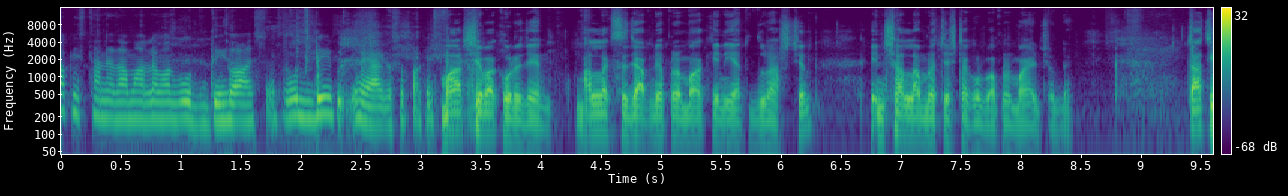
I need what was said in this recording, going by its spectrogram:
পাকিস্তানের আমালে আমার বুদ্ধি হয়েছে বুদ্ধি হয়ে গেছে পাকিস্তান মার সেবা করে যান ভালো লাগছে যে আপনি আপনার মাকে নিয়ে এত দূর আসছেন। ইনশাল্লাহ আমরা চেষ্টা করব আপনার মায়ের জন্য। চাচি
